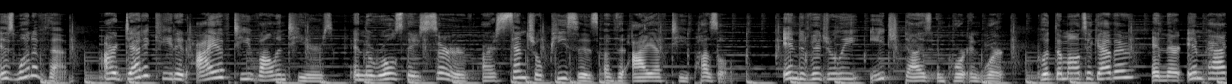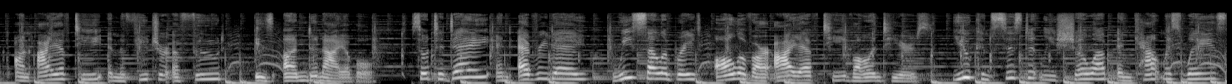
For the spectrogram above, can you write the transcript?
is one of them. Our dedicated IFT volunteers and the roles they serve are essential pieces of the IFT puzzle. Individually, each does important work. Put them all together, and their impact on IFT and the future of food is undeniable. So today and every day, we celebrate all of our IFT volunteers. You consistently show up in countless ways,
